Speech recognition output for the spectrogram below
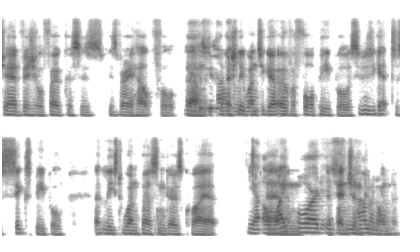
shared visual focus is is very helpful, Yes, um, especially once you go over four people. As soon as you get to six people, at least one person goes quiet. Yeah, a whiteboard is phenomenal. wander.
